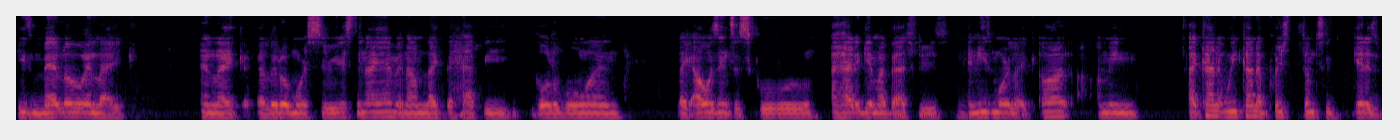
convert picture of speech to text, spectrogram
he's mellow and like and like a little more serious than I am, and I'm like the happy, gullible one. Like I was into school, I had to get my bachelor's, and he's more like, oh, I mean, I kind of we kind of pushed him to get his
